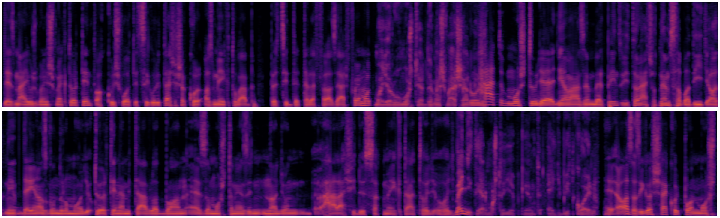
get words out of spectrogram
de ez májusban is megtörtént, akkor is volt egy szigorítás, és akkor az még tovább pöccintette le fel az árfolyamot. Magyarul most érdemes vásárolni? Hát most ugye nyilván az ember pénzügyi tanácsot nem szabad így adni, de én azt gondolom, hogy történelmi távlatban ez a mostani ez egy nagyon hálás időszak még. Tehát, hogy, hogy Mennyit ér most egyébként egy bitcoin? Az az igazság, hogy pont most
